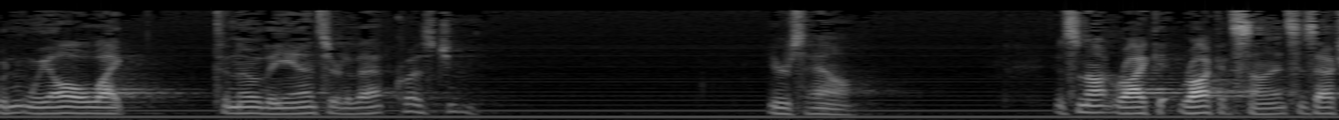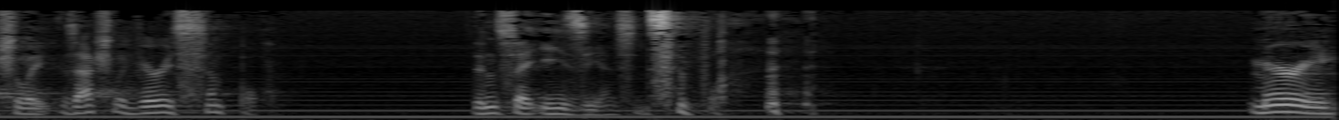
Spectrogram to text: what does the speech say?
Wouldn't we all like to know the answer to that question? Here's how. It's not rocket, rocket science. It's actually, it's actually very simple. Didn't say easy, I said simple. Mary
